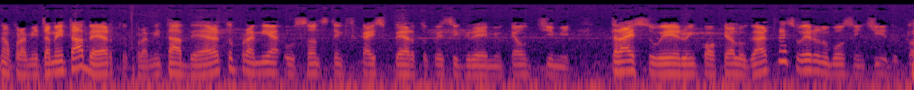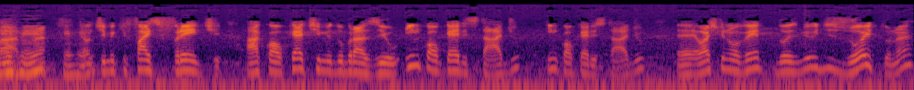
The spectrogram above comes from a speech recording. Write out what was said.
Não, para mim também está aberto. Para mim está aberto. Para mim o Santos tem que ficar esperto com esse Grêmio, que é um time traiçoeiro em qualquer lugar, traiçoeiro no bom sentido, claro, uhum, né? Uhum. É um time que faz frente a qualquer time do Brasil em qualquer estádio, em qualquer estádio. É, eu acho que em 2018, né?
